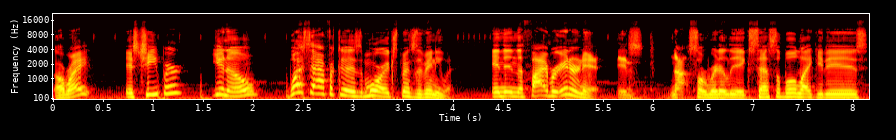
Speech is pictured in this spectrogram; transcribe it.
all right, it's cheaper. You know, West Africa is more expensive anyway. And then the fiber internet is not so readily accessible like it is,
